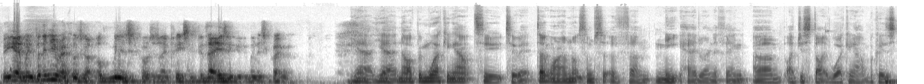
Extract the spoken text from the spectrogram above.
but yeah, I mean, but the new record's got oh, millions of choruses, like pieces. But that is a good. I mean, it's a great record. Yeah, yeah. No, I've been working out to to it. Don't worry, I'm not some sort of um, meathead or anything. Um, I've just started working out because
